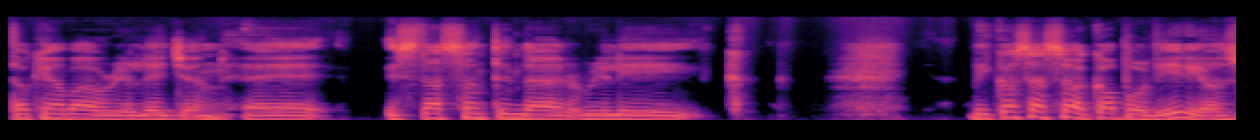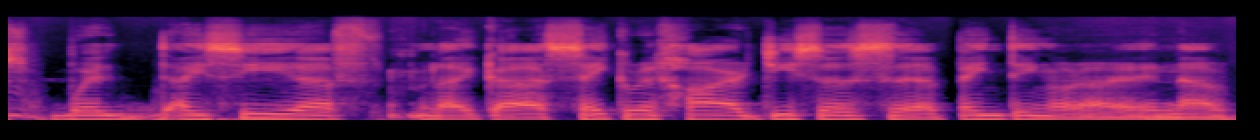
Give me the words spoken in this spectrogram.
talking about religion? Uh, is that something that really because I saw a couple videos where I see like a Sacred Heart Jesus uh, painting or uh, in a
